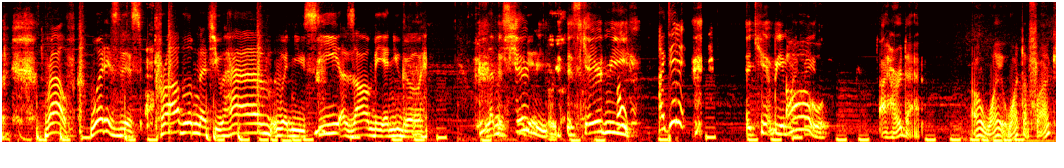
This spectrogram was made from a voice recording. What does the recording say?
Fuck. Ralph, what is this problem that you have when you see a zombie and you go, let me It shoot scared it? me. It scared me. I did it. It can't be in my face. Oh, I heard that. Oh wait, what the fuck?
